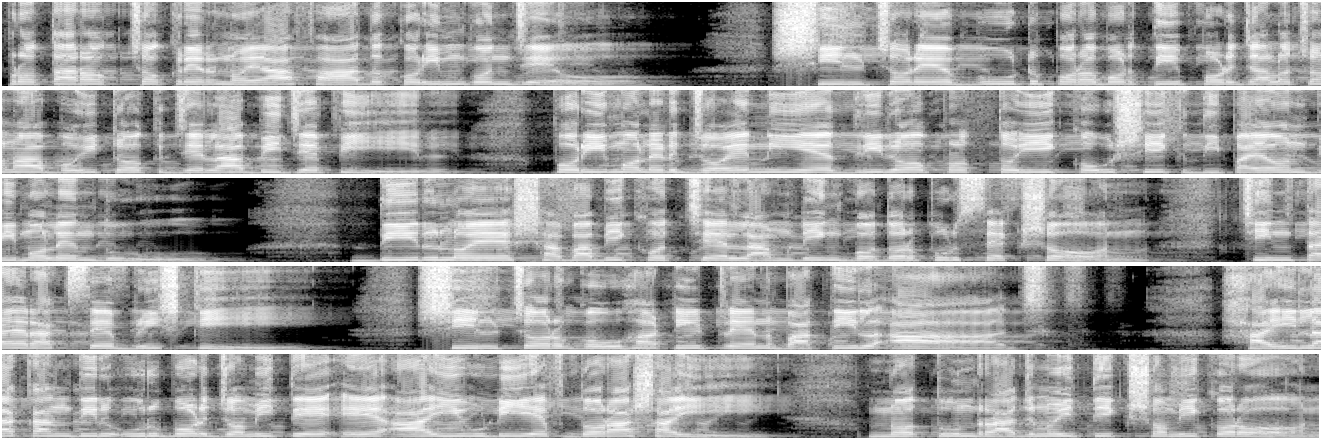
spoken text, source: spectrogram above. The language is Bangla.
প্রতারক চক্রের নয়া ফাঁদ করিমগঞ্জেও। শিলচরে বুট পরবর্তী পর্যালোচনা বৈঠক জেলা বিজেপির। পরিমলের জয় নিয়ে দৃঢ় প্রত্যয়ী কৌশিক দীপায়ন বিমলেন্দু। দীর্লয়ে স্বাভাবিক হচ্ছে লামডিং বদরপুর সেকশন, চিন্তায় রাখছে বৃষ্টি। শিলচর গৌহাটি ট্রেন বাতিল আজ। হাইলাকান্দির উর্বর জমিতে এ আইইউডিএফ দরাশায়ী নতুন রাজনৈতিক সমীকরণ,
